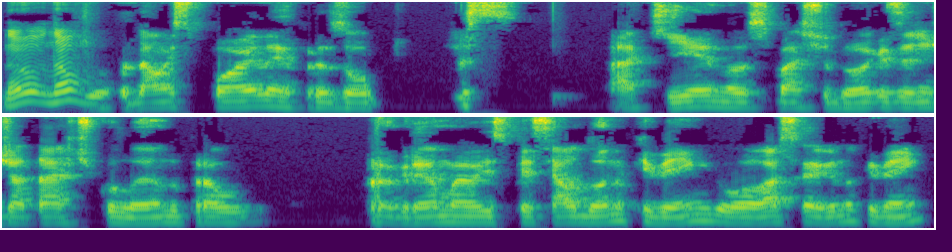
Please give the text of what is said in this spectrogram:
Não, não. Vou dar um spoiler para os ouvintes. Aqui nos bastidores a gente já está articulando para o programa especial do ano que vem, do Oscar ano que vem,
